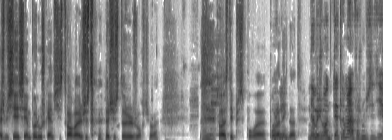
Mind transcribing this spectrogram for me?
je me suis dit, c'est un peu louche quand même cette histoire, euh, juste, juste le jour, tu vois. Ouais, C'était plus pour, euh, pour Oui. l'anecdote. non, mais je m'en doutais très mal. Enfin, je me suis dit,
